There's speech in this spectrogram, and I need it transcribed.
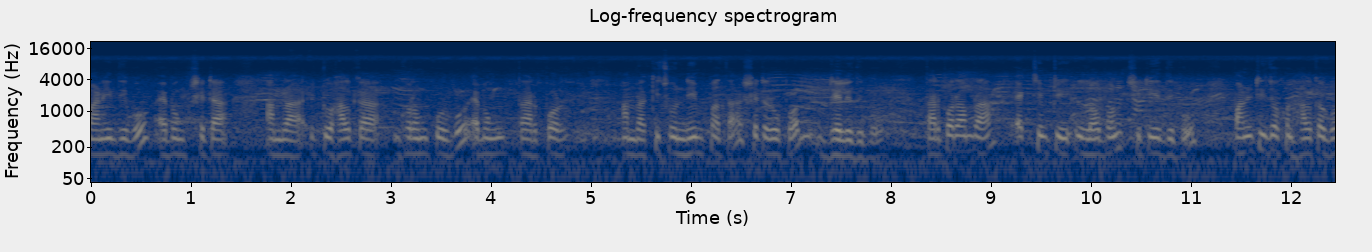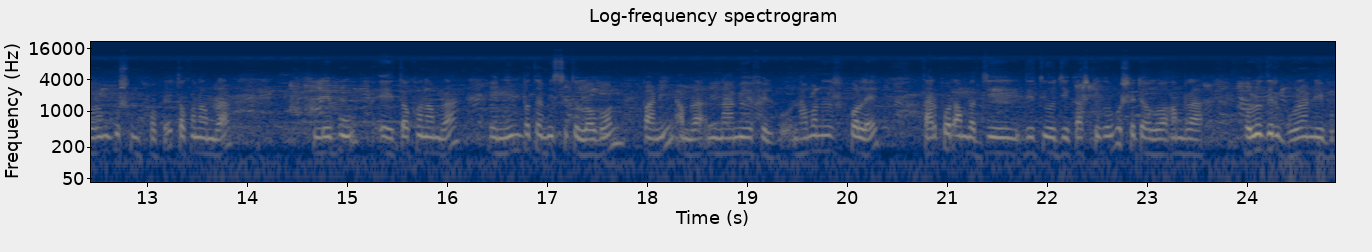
পানি দেব এবং সেটা আমরা একটু হালকা গরম করব এবং তারপর আমরা কিছু নিম পাতা সেটার উপর ঢেলে দেব। তারপর আমরা এক চিমটি লবণ ছিটিয়ে দেব। পানিটি যখন হালকা গরম কুসুম হবে, তখন আমরা লেবু এই তখন আমরা এই নিম পাতা মিশ্রিত লবণ পানি আমরা নামিয়ে ফেলব। নামানোর ফলে তারপর আমরা যে দ্বিতীয় যে কাজটি করব, সেটা হলো আমরা হলুদের গুঁড়া নেব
